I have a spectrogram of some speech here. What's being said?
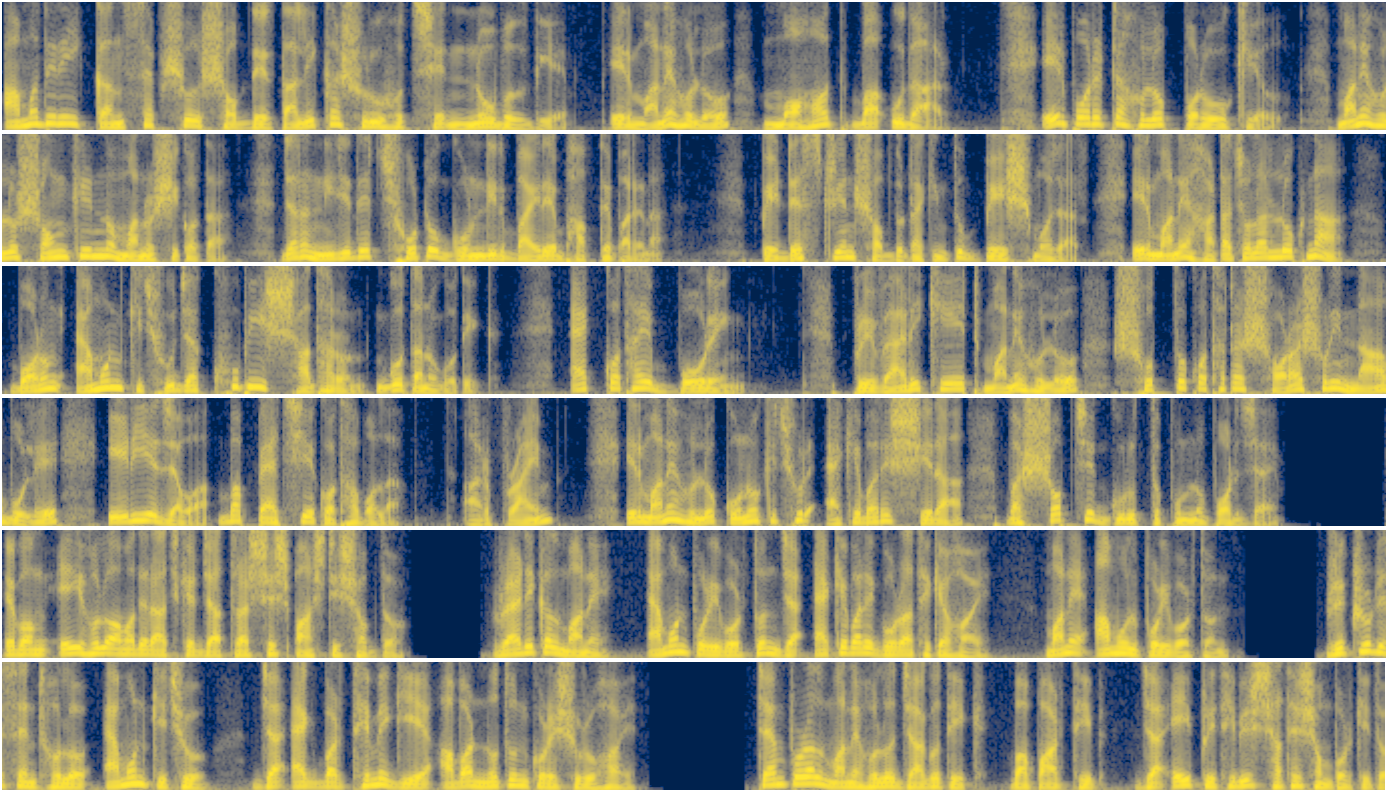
আমাদের এই কনসেপচুয়াল শব্দের তালিকা শুরু হচ্ছে নোবেল দিয়ে। এর মানে হল মহৎ বা উদার। এর পরেরটা হল পরোকিয়াল মানে হল সংকীর্ণ মানসিকতা, যারা নিজেদের ছোট গণ্ডির বাইরে ভাবতে পারে না। পেডেস্ট্রিয়ান শব্দটা কিন্তু বেশ মজার। এর মানে হাঁটাচলার লোক না, বরং এমন কিছু যা খুবই সাধারণ, গতানুগতিক। এক কথায় বোরিং। প্রিভ্যারিকেট মানে হল সত্য কথাটা সরাসরি না বলে এড়িয়ে যাওয়া বা প্যাচিয়ে কথা বলা। আর প্রাইম এর মানে হল কোনো কিছুর একেবারে সেরা বা সবচেয়ে গুরুত্বপূর্ণ পর্যায়। এবং এই হলো আমাদের আজকের যাত্রার শেষ পাঁচটি শব্দ। র্যাডিক্যাল মানে এমন পরিবর্তন যা একেবারে গোড়া থেকে হয় মানে আমূল পরিবর্তন। রিক্রুডিসেন্ট হল এমন কিছু যা একবার থেমে গিয়ে আবার নতুন করে শুরু হয়। টেম্পোরাল মানে হল জাগতিক বা পার্থিব। যা এই পৃথিবীর সাথে সম্পর্কিত।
